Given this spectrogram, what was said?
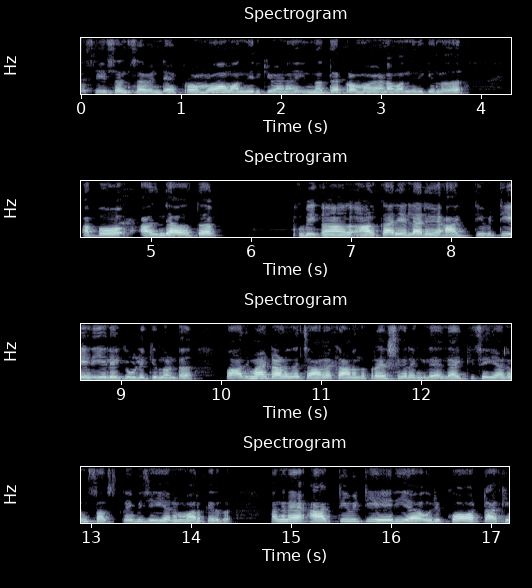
സീസൺ സെവന്റെ പ്രൊമോ വന്നിരിക്കുകയാണ് ഇന്നത്തെ പ്രൊമോയാണ് വന്നിരിക്കുന്നത്. അപ്പോൾ അതിന്റെ അകത്ത് ആൾക്കാരെ എല്ലാവരെയും ആക്ടിവിറ്റി ഏരിയയിലേക്ക് വിളിക്കുന്നുണ്ട്. അപ്പോൾ ആദ്യമായിട്ടാണ് എന്റെ ചാനൽ കാണുന്ന പ്രേക്ഷകരെങ്കിൽ ലൈക്ക് ചെയ്യാനും സബ്സ്ക്രൈബ് ചെയ്യാനും മറക്കരുത്. അങ്ങനെ ആക്ടിവിറ്റി ഏരിയ ഒരു കോർട്ടാക്കി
